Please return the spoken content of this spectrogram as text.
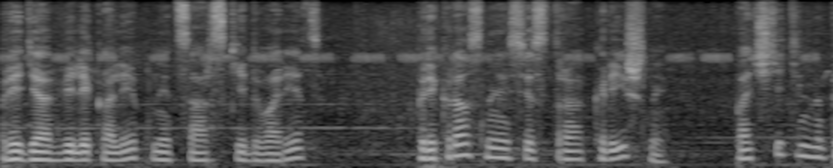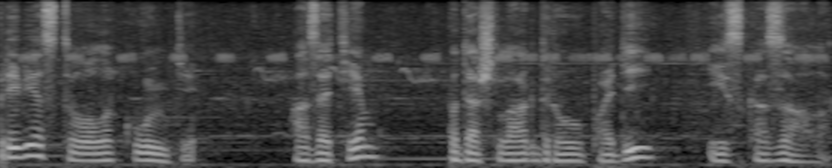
Придя в великолепный царский дворец, прекрасная сестра Кришны почтительно приветствовала Кунти, а затем подошла к Драупади и сказала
